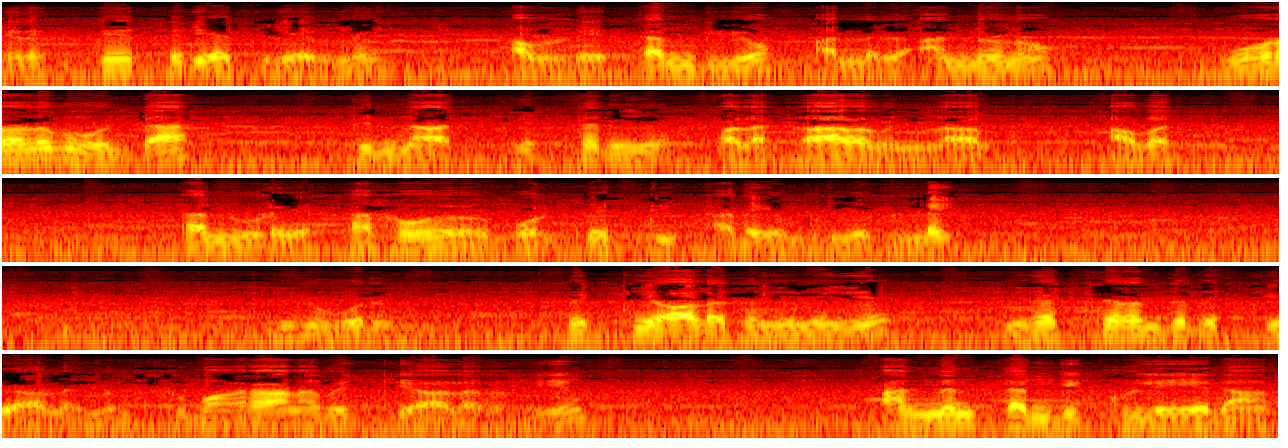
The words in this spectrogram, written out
எனக்கு பேர் சரியா தெரியவில்லை. அவருடைய தம்பியோ அல்லது அண்ணனோ ஓரளவு வந்தார் பின்னர் எத்தனையோ பல காரணங்களால் அவர் தன்னுடைய சகோதரர் போல் வெற்றி அடைய முடியவில்லை. இது ஒரு வெற்றியாளர்களிலேயே மிகச்சிறந்த வெற்றியாளர்களும் சுமாரான வெற்றியாளர்களையும் அண்ணன் தம்பிக்குள்ளேயே நான்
